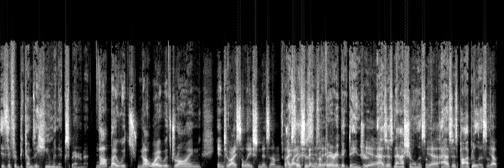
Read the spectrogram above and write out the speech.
is if it becomes a human experiment. Not by which, not by withdrawing into isolationism. But isolationism is a very big danger, yeah. as is nationalism, yeah. as is populism. Yep.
